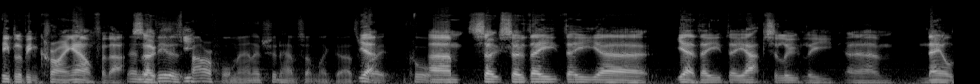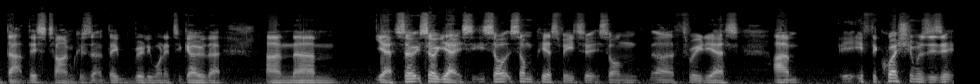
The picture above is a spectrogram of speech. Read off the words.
people have been crying out for that. and so the you- powerful, man. It should have something like that. That's Yeah. great. Cool. Um, so so they they uh, yeah they they absolutely um, nailed that this time because they really wanted to go there, and um, yeah so so yeah it's, it's, it's on PS Vita it's on uh, 3DS. Um, if the question was is it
